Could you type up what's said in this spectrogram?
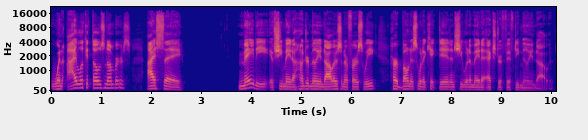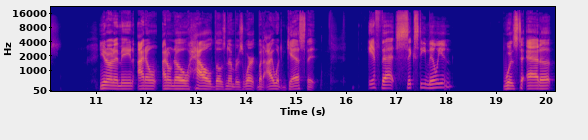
when I look at those numbers, I say maybe if she made $100 million in her first week, her bonus would have kicked in and she would have made an extra $50 million. You know what I mean? I don't I don't know how those numbers work, but I would guess that if that 60 million was to add up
